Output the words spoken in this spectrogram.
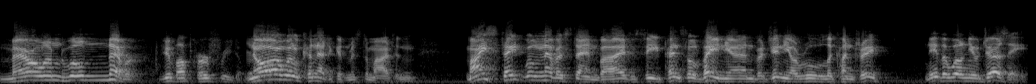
Maryland will never give up her freedom. Nor will Connecticut, Mr. Martin. My state will never stand by to see Pennsylvania and Virginia rule the country. Neither will New Jersey.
